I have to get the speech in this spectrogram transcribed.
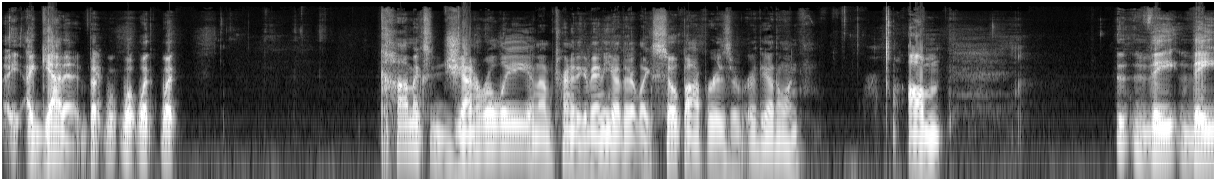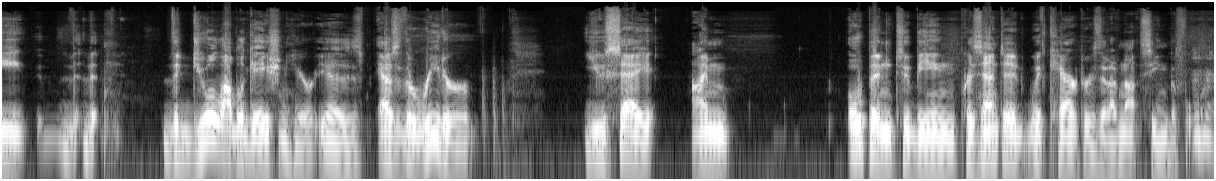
I, I get it, but what what what comics generally, and I'm trying to think of any other like soap operas or, or the other one. Um, they they the, the dual obligation here is as the reader, you say I'm open to being presented with characters that I've not seen before.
